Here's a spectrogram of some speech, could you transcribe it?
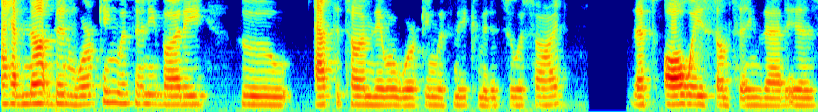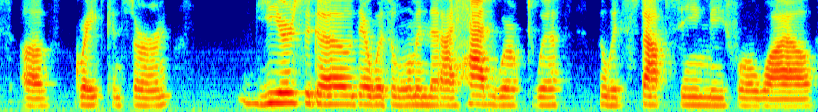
I have not been working with anybody who at the time they were working with me committed suicide. That's always something that is of great concern. Years ago there was a woman that I had worked with who had stopped seeing me for a while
